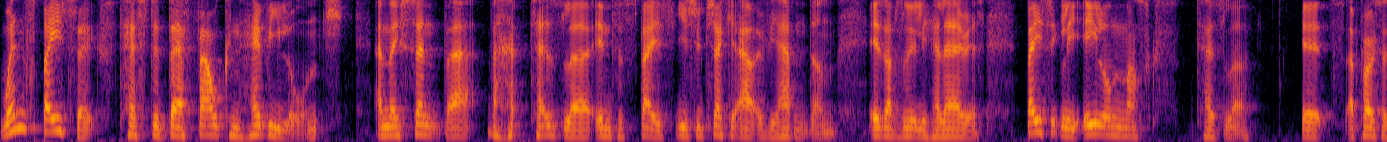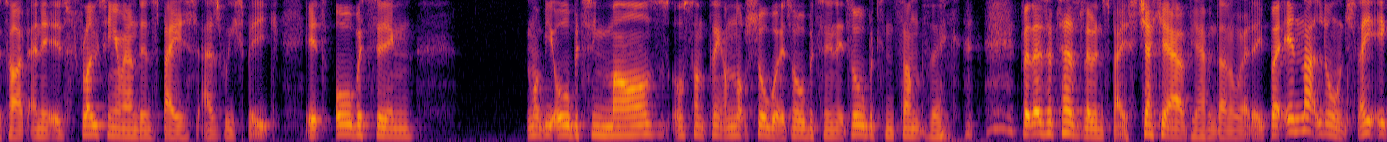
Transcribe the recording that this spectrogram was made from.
When SpaceX tested their Falcon Heavy launch and they sent that, that Tesla into space, you should check it out if you haven't done. It's absolutely hilarious. Basically, Elon Musk's Tesla it's a prototype and it is floating around in space as we speak. It's orbiting might be orbiting Mars or something. I'm not sure what it's orbiting. It's orbiting something. but there's a Tesla in space. Check it out if you haven't done already. But in that launch, they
